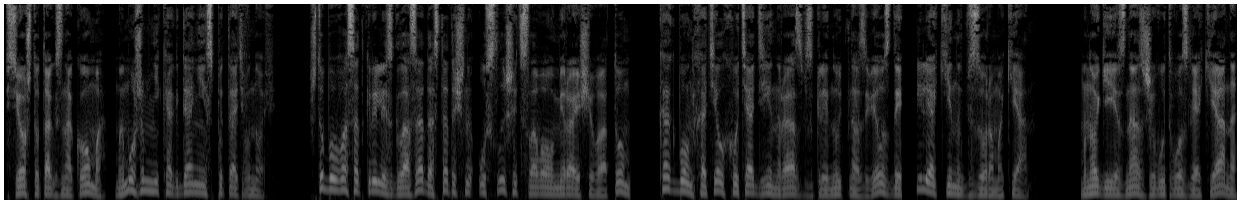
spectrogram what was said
все, что так знакомо, мы можем никогда не испытать вновь. Чтобы у вас открылись глаза, достаточно услышать слова умирающего о том, как бы он хотел хоть один раз взглянуть на звезды или окинуть взором океан. Многие из нас живут возле океана,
